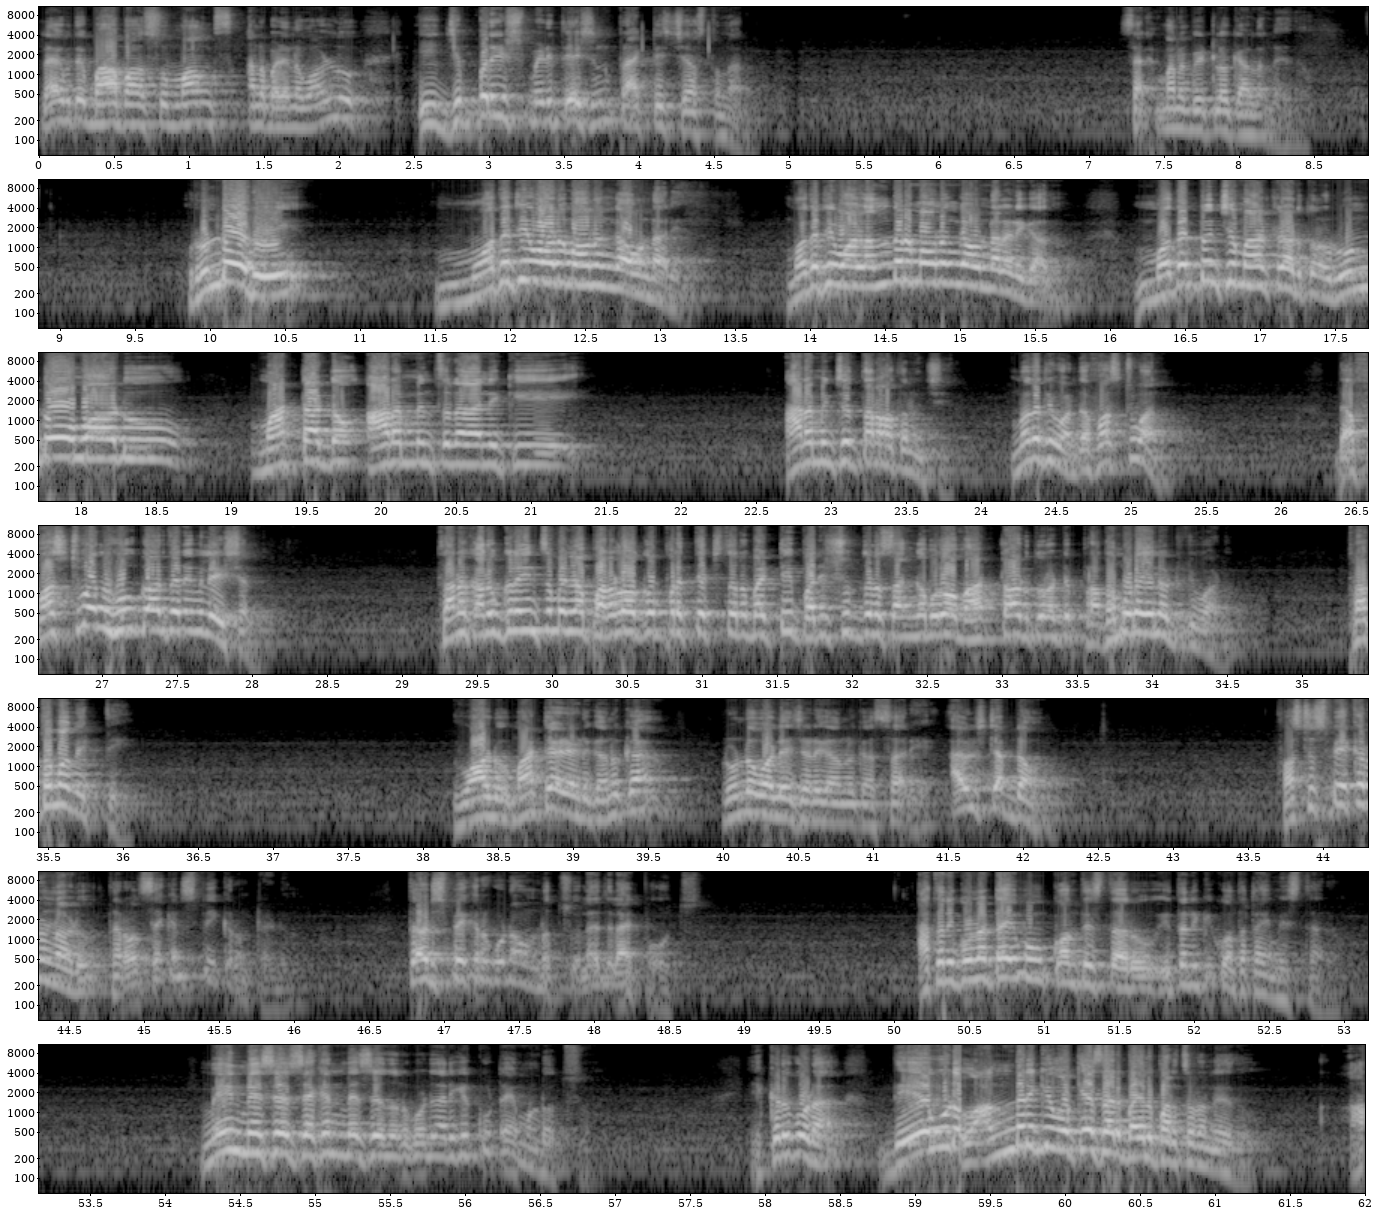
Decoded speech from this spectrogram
లేకపోతే బాబాసు మాంగ్స్ అనబడిన వాళ్ళు ఈ జిబ్బరిష్ మెడిటేషన్ ప్రాక్టీస్ చేస్తున్నారు. సరే మనం వీటిలోకి వెళ్ళలేదు. రెండోది మొదటి వాడు మౌనంగా ఉండాలి. మొదటి వాళ్ళందరూ మౌనంగా ఉండాలని కాదు. మొదటి నుంచి మాట్లాడుతున్నాం. రెండో వాడు మాట్లాడడం ఆరంభించడానికి ఆరంభించిన తర్వాత నుంచి. మొదటి వాడు the first one the first one who got the revolution తనకు అనుగ్రహించబడిన పరలోక ప్రత్యక్షతను బట్టి పరిశుద్ధుల సంఘములో మాట్లాడుతున్నట్టు ప్రథముడైనటువంటి వాడు. ప్రథమ వ్యక్తి. వాడు మాట్లాడాడు కనుక రెండో వాడు లేచాడు కనుక సరే I will step down first speaker ఉన్నాడు తర్వాత సెకండ్ స్పీకర్ ఉంటాడు. థర్డ్ స్పీకర్ కూడా ఉండొచ్చు లేదా లేకపోవచ్చు. అతనికి ఉన్న టైము కొంత ఇస్తారు ఇతనికి కొంత టైం ఇస్తారు. మెయిన్ మెసేజ్ సెకండ్ మెసేజ్ అనుకుంటే దానికి ఎక్కువ టైం ఉండొచ్చు. ఇక్కడ కూడా దేవుడు అందరికీ ఒకేసారి బయలుపరచడం లేదు.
